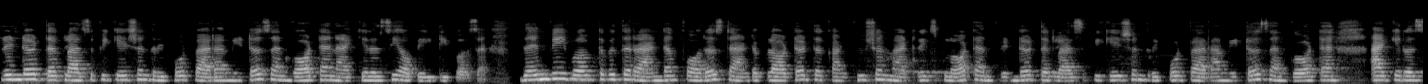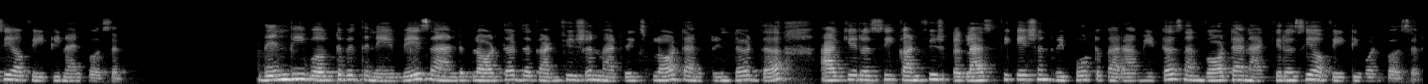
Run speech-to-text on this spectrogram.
printed the classification report parameters and got an accuracy of 80%. Then we worked with the random forest and plotted the confusion matrix plot and printed the classification report parameters and got an accuracy of 89%. Then we worked with the Naive and plotted the confusion matrix plot and printed the accuracy confusion uh, classification report parameters and got an accuracy of 81%.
